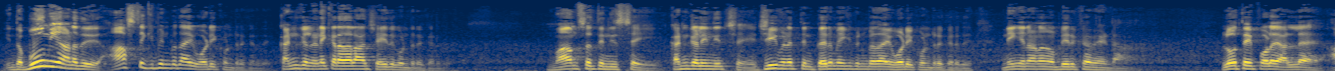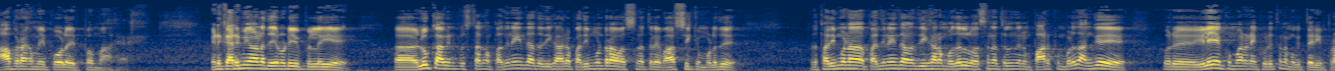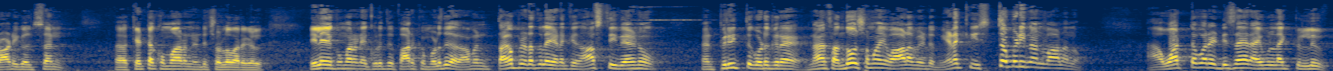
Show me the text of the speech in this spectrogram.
இந்த பூமியானது ஆஸ்திக்கு பின்புதாய் ஓடிக்கொண்டிருக்கிறது. கண்கள் நினைக்கிறதெல்லாம் செய்து கொண்டிருக்கிறது. மாம்சத்தின் இச்சை கண்களின் இச்சை ஜீவனத்தின் பெருமைக்கு பின்பதாய் ஓடிக்கொண்டிருக்கிறது. நீங்க நானும் அப்படி இருக்க வேண்டாம். லோத்தை போல அல்ல ஆபரகமை போல இருப்பமாக. எனக்கு அருமையான தேவனுடைய பிள்ளையே லூக்காவின் புஸ்தகம் பதினைந்தாவது அதிகாரம் பதிமூன்றாம் வசனத்தில் வாசிக்கும் பொழுது அந்த பதிமூணா பதினைந்தாம் அதிகாரம் முதல் வசனத்திலிருந்து நம்ம பார்க்கும் பொழுது அங்கு ஒரு இளைய குமாரனை குறித்து நமக்கு தெரியும். ப்ராடிகல் சன் கெட்ட குமாரன் என்று சொல்லுவார்கள். இளைய குமாரனை குறித்து பார்க்கும் பொழுது அவன் தகப்பனிடத்துல எனக்கு ஆஸ்தி வேணும். நான் பிரித்து கொடுக்கிறேன். நான் சந்தோஷமாய் வாழ வேண்டும். எனக்கு இஷ்டப்படி நான் வாழணும். Whatever I desire I would like to live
